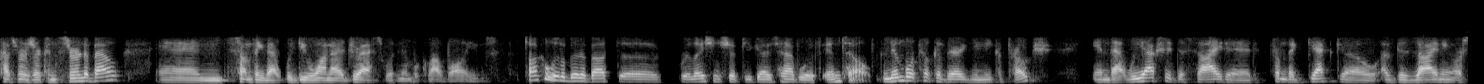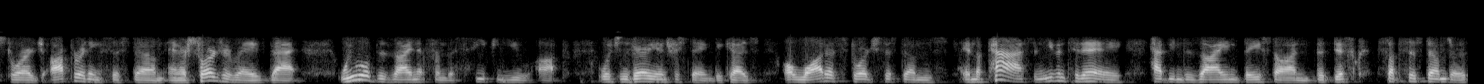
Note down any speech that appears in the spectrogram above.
customers are concerned about and something that we do want to address with Nimble Cloud Volumes. Talk a little bit about the relationship you guys have with Intel. Nimble took a very unique approach in that we actually decided from the get-go of designing our storage operating system and our storage arrays that we will design it from the CPU up. Which is very interesting because a lot of storage systems in the past and even today have been designed based on the disk subsystems or,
